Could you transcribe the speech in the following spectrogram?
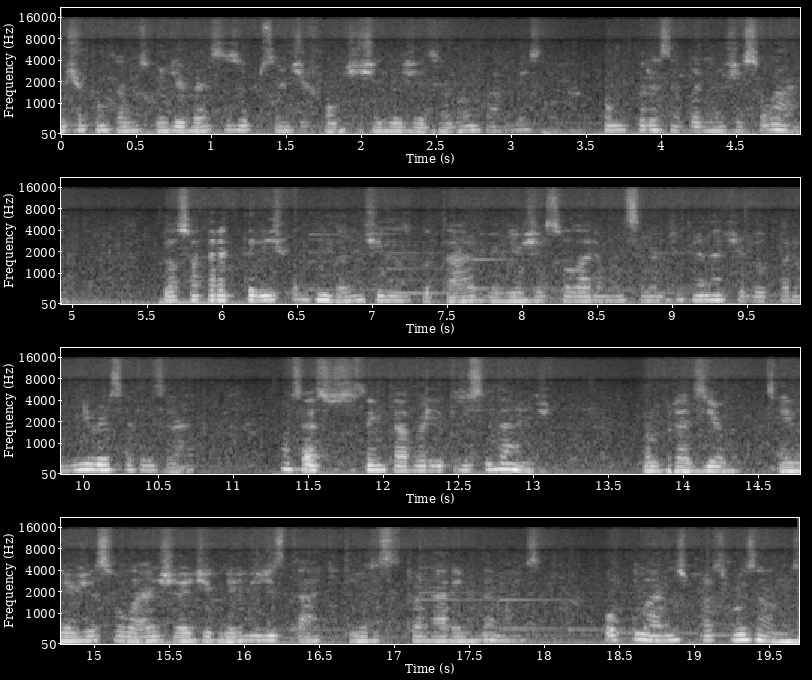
Hoje contamos com diversas opções de fontes de energias renováveis, como por exemplo a energia solar. Pela sua característica abundante e inesgotável, a energia solar é uma excelente alternativa para universalizar o acesso sustentável à eletricidade. No Brasil, a energia solar já é de grande destaque e tende a se tornar ainda mais popular nos próximos anos,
